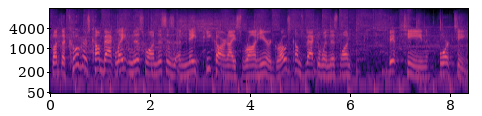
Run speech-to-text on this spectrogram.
But the Cougars come back late in this one. This is a Nate Picar nice run here. Gross comes back to win this one 15 14.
